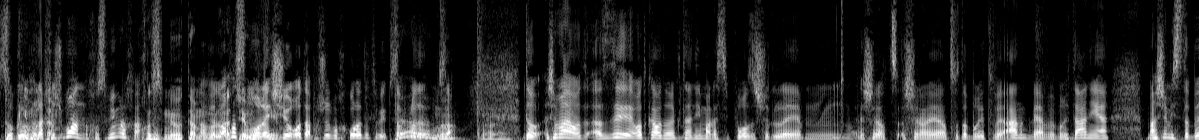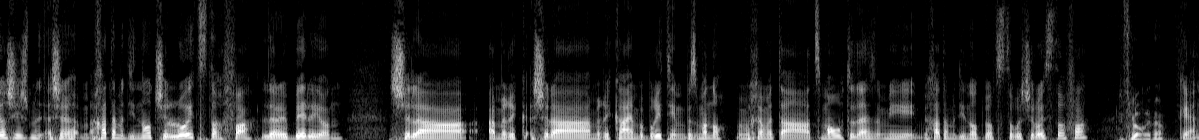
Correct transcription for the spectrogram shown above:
סוגרים את החשבון, חוסמים לך. חוסמים אותם אבל לא עד חסמו לו שמוחקים. ישירות, פשוט מחקו לו את הטוויט. טוב, לא בסדר, יודע, מוזר. נו. אה, טוב, שמע, עוד- אז זה עוד כמה דברים קטנים על הסיפור הזה של, אה, הברית ואנגליה ובריטניה. מה שמסתבר שיש, שאחת המדינות שלא הצטרפה לרבליון של, האמריק, של האמריקאים בבריטים בזמנו, במלחמת העצמאות, אתה יודע איזה מאחת המדינות בארצות הברית שלא הצטרפה? פלורידה. כן.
